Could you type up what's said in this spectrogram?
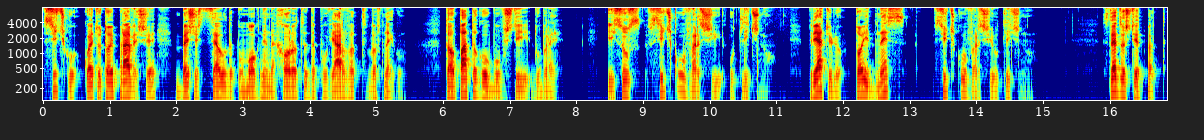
Всичко, което той правеше, беше с цел да помогне на хората да повярват в него. Тълпата го обобщи добре. Исус всичко върши отлично. Приятелю, той днес всичко върши отлично. Следващият път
